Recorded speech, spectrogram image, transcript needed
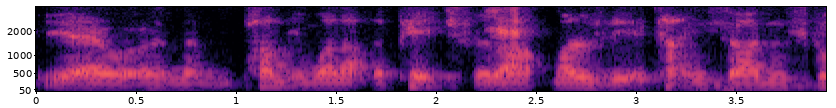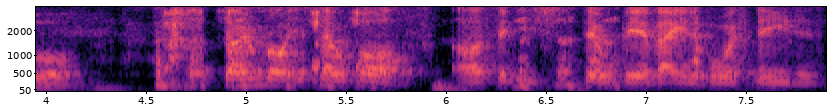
yeah, well, punting one up the pitch for yeah. Mark Molesley to cut inside and score. Don't write yourself off. I think you should still be available if needed.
